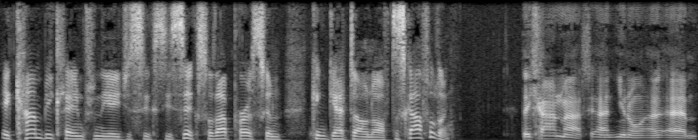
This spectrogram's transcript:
It can be claimed from the age of 66, so that person can get down off the scaffolding. They can, Matt, and you know uh, um,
